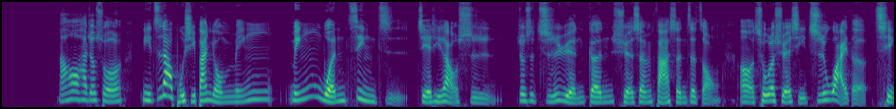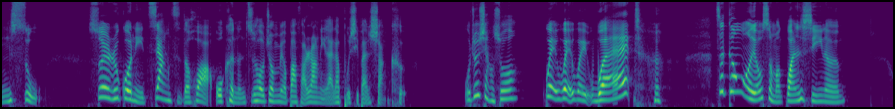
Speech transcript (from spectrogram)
然后他就说，你知道补习班有明明文禁止解题老师，就是职员跟学生发生这种呃，除了学习之外的情愫。所以，如果你这样子的话，我可能之后就没有办法让你来到补习班上课。我就想说，喂喂喂，what？这跟我有什么关系呢？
